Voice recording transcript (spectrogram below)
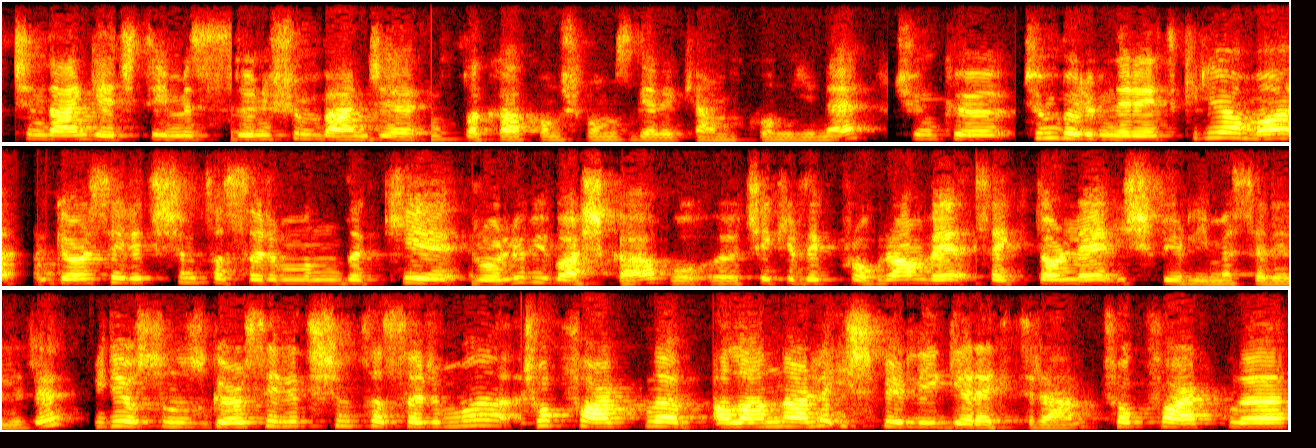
içinden geçtiğimiz dönüşüm bence mutlaka konuşmamız gereken bir konu yine. Çünkü tüm bölümleri etkiliyor ama görsel iletişim tasarımındaki rolü bir başka. Bu çekirdek program ve sektörle işbirliği meseleleri. Biliyorsunuz görsel iletişim tasarımı çok farklı alanlarla işbirliği gerektiren, çok farklı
